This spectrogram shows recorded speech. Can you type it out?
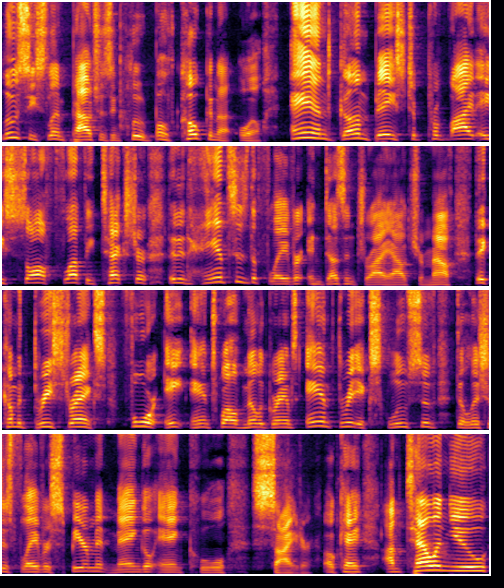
Lucy Slim pouches include both coconut oil and gum base to provide a soft, fluffy texture that enhances the flavor and doesn't dry out your mouth. They come in three strengths 4, 8, and 12 milligrams, and three exclusive delicious flavors spearmint, mango, and cool cider. Okay? I'm telling you,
